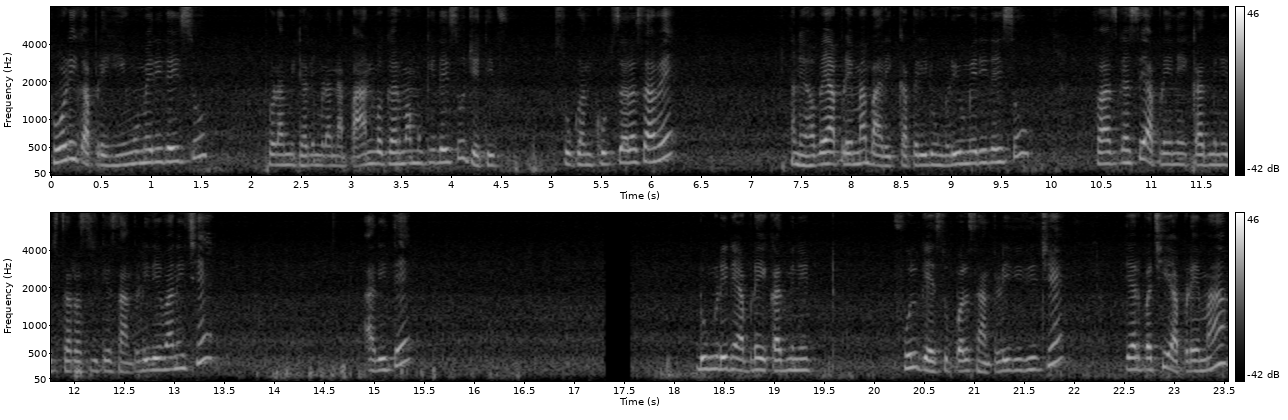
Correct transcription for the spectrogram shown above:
થોડીક આપણે હિંગ ઉમેરી દઈશું, થોડા મીઠા લીમડાના પાન વઘારમાં મૂકી દઈશું, જેથી સુગંધ ખૂબ સરસ આવે. અને હવે આપણે એમાં બારીક કાપેલી ડુંગળી ઉમેરી દઈશું. ફાસ્ટ ઘસે આપણે એને એકાદ મિનિટ સરસ રીતે સાંતળી દેવાની છે. આ રીતે ડુંગળીને આપણે એકાદ મિનિટ ફૂલ ગેસ ઉપર સાંતળી દીધી છે. ત્યાર પછી આપણે એમાં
